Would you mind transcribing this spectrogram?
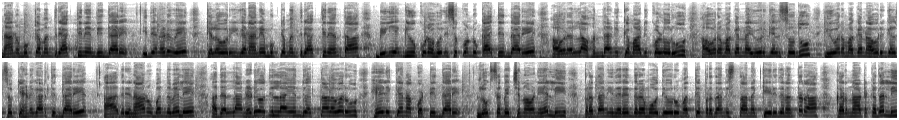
ನಾನು ಮುಖ್ಯಮಂತ್ರಿ ಆಗ್ತೀನಿ ಎಂದಿದ್ದಾರೆ. ಇದೇ ನಡುವೆ ಕೆಲವರು ಈಗ ನಾನೇ ಮುಖ್ಯಮಂತ್ರಿ ಆಗ್ತೀನಿ ಅಂತ ಬಿಳಿ ಅಂಗಿಯೂ ಕೂಡ ಹೋಲಿಸಿಕೊಂಡು ಕಾಯ್ತಿದ್ದಾರೆ. ಅವರೆಲ್ಲ ಹೊಂದಾಣಿಕೆ ಮಾಡಿಕೊಳ್ಳೋರು ಅವರ ಮಗನ ಇವ್ರು ಗೆಲ್ಲಿಸೋದು ಇವರ ಮಗನ ಅವರು ಗೆಲ್ಸೋಕ್ಕೆ ಹೆಣಗಾಡ್ತಿದ್ದಾರೆ ಆದರೆ ನಾನು ಬಂದ ಮೇಲೆ ಅದೆಲ್ಲ ನಡೆಯೋದಿಲ್ಲ ಎಂದು ಯತ್ನಾಳ್ ಅವರು ಹೇಳಿಕೆಯನ್ನು ಕೊಟ್ಟಿದ್ದಾರೆ. ಲೋಕಸಭೆ ಚುನಾವಣೆಯಲ್ಲಿ ಪ್ರಧಾನಿ ನರೇಂದ್ರ ಮೋದಿ ಅವರು ಮತ್ತೆ ಪ್ರಧಾನಿ ಸ್ಥಾನಕ್ಕೇರಿದ ನಂತರ ಕರ್ನಾಟಕದಲ್ಲಿ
